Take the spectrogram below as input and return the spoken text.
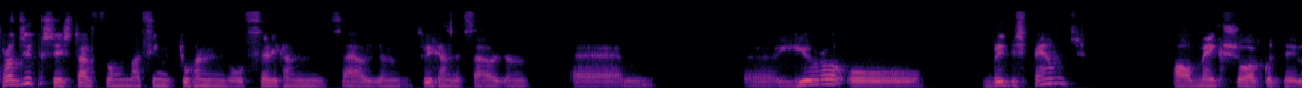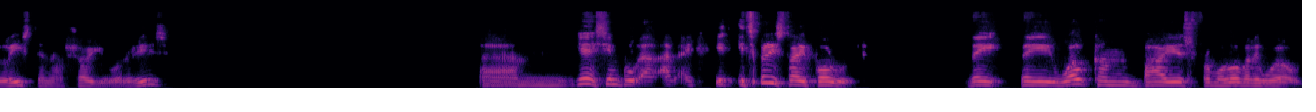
projects. They start from I think 200 or 300,000, 300,000 um, uh, euro or British pounds. I'll make sure I've got the list and I'll show you what it is. Um, yeah, simple. Uh, it, it's pretty straightforward. They they welcome buyers from all over the world,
